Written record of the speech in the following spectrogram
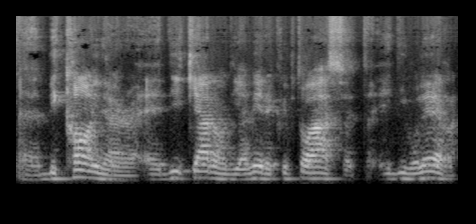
eh, bitcoiner e dichiarano di avere crypto asset e di voler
